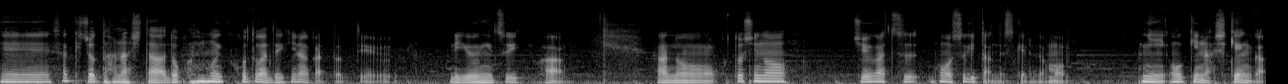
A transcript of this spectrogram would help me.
えー、さっきちょっと話したどこにも行くことができなかったっていう理由については、あの、今年の10月、もう過ぎたんですけれども、に大きな試験が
